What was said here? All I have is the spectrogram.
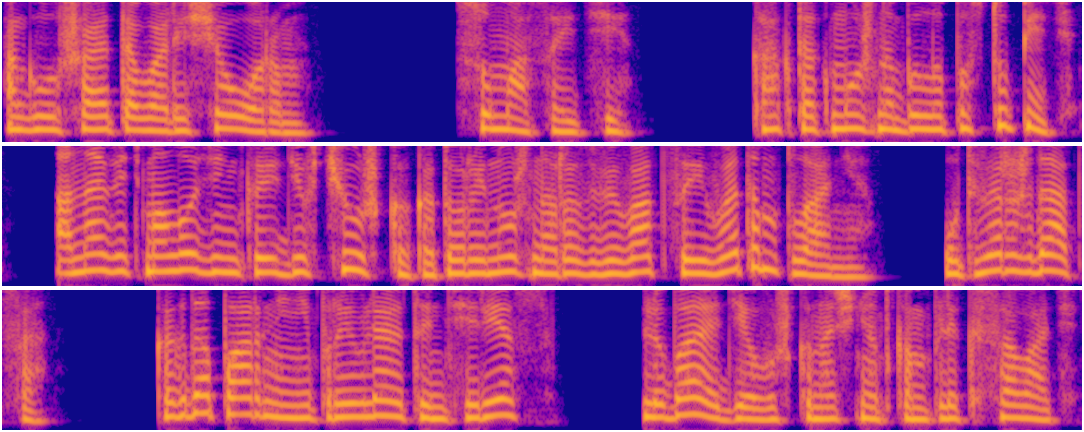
оглушая товарища ором. С ума сойти. Как так можно было поступить? Она ведь молоденькая девчушка, которой нужно развиваться и в этом плане. Утверждаться. Когда парни не проявляют интерес, любая девушка начнет комплексовать.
